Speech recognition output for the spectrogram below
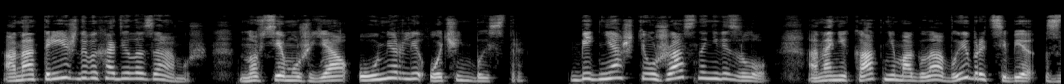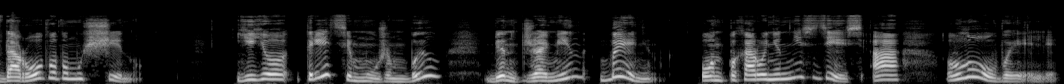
Она трижды выходила замуж, но все мужья умерли очень быстро. Бедняжке ужасно не везло. Она никак не могла выбрать себе здорового мужчину. Ее третьим мужем был Бенджамин Беннинг. Он похоронен не здесь, а в Лоуэлле,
